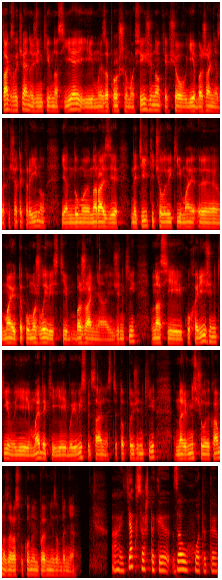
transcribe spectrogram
Так, звичайно, жінки в нас є, і ми запрошуємо всіх жінок. Якщо є бажання захищати країну, я думаю, наразі не тільки чоловіки е, мають таку можливість і бажання і жінки. У нас є і кухарі жінки, є і медики, є і бойові спеціальності. Тобто жінки на рівні з чоловіками зараз виконують певні завдання. Як все ж таки заохотити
